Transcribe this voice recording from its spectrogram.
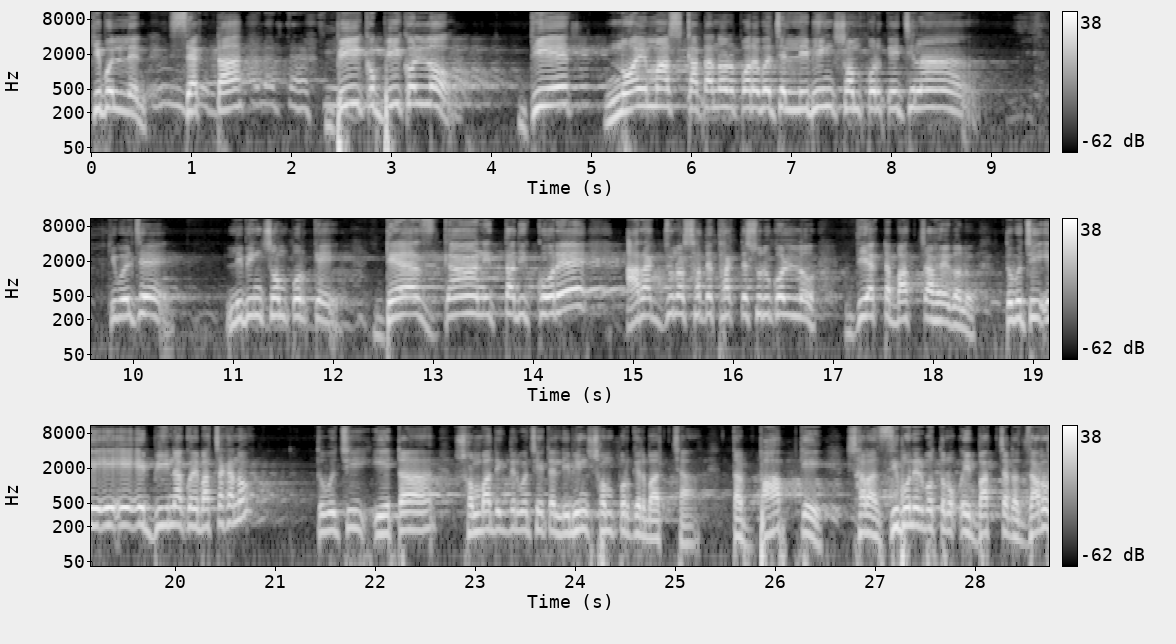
কি বললেন? সে একটা বি বি করল। দিয়ে নয় মাস কাটানোর পরে বলছে লিভিং সম্পর্কে ছিলাম কি বলছে? লিভিং সম্পর্কে। ড্যাস গান ইত্যাদি করে আর একজনের সাথে থাকতে শুরু করল। দিয়ে একটা বাচ্চা হয়ে গেল। তো বলছি, এ এ, এ- বি না করে বাচ্চা কেন? তো বলছি, এটা সাংবাদিকদের বলছে, এটা লিভিং সম্পর্কের বাচ্চা। তার বাপকে সারা জীবনের মতন ওই বাচ্চাটা যারো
